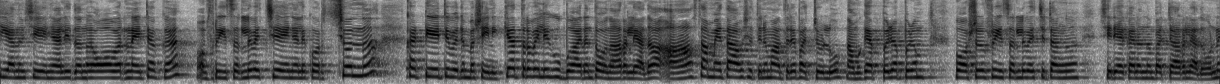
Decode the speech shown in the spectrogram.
ചെയ്യാന്ന് വെച്ച് കഴിഞ്ഞാൽ ഇതൊന്ന് ഓവർനൈറ്റ് ഒക്കെ ഫ്രീസറിൽ വെച്ച് കഴിഞ്ഞാൽ കുറച്ചൊന്ന് കട്ടിയായിട്ട് വരും. പക്ഷേ എനിക്ക് അത്ര വലിയ ഉപകാരം തോന്നാറില്ല. അത് ആ സമയത്ത് ആവശ്യത്തിന് മാത്രമേ പറ്റുള്ളൂ. നമുക്ക് എപ്പോഴും എപ്പോഴും വാഷർ ഫ്രീസറിൽ വെച്ചിട്ട് അങ്ങ് ശരിയാക്കാനൊന്നും പറ്റാറില്ല. അതുകൊണ്ട്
